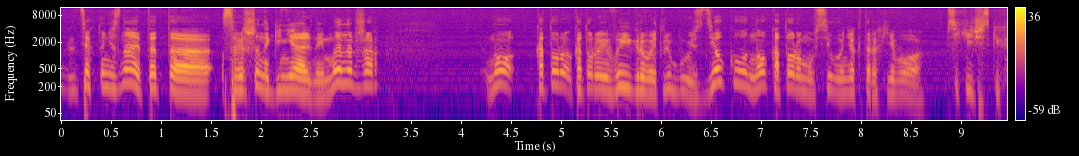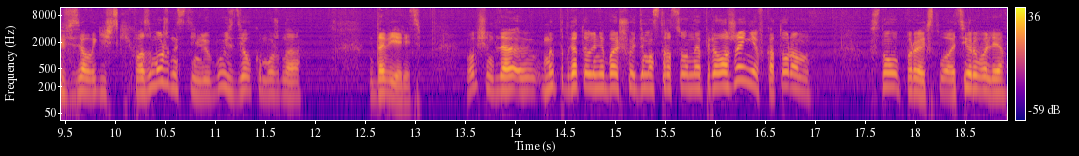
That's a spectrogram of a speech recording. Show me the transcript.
для тех, кто не знает, это совершенно гениальный менеджер, но который, который выигрывает любую сделку, но которому в силу некоторых его психических и физиологических возможностей любую сделку можно доверить. В общем, для, мы подготовили небольшое демонстрационное приложение, в котором снова проэксплуатировали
